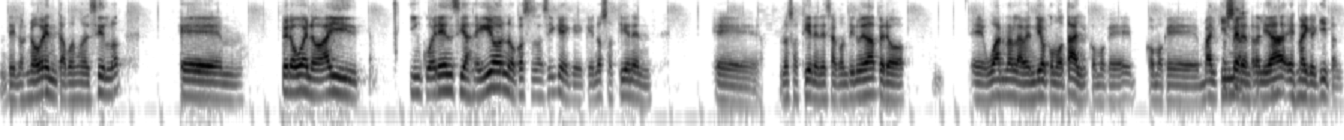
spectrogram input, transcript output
de los 90, podemos decirlo. Eh, pero bueno, hay incoherencias de guion o cosas así que, que- que no sostienen eh, no sostienen esa continuidad, pero eh, Warner la vendió como tal, como que, como que Val Kilmer sea- en realidad es Michael Keaton.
